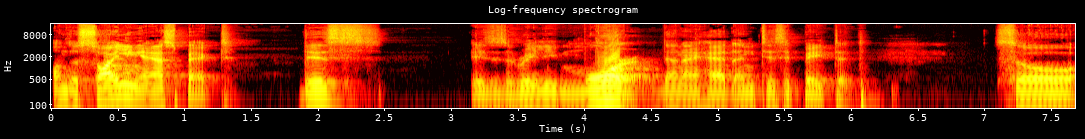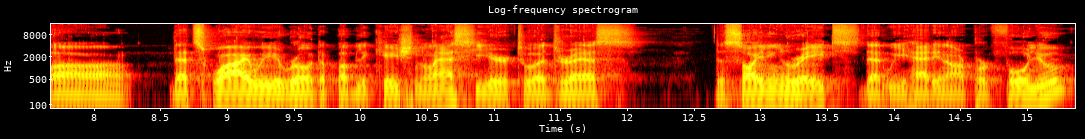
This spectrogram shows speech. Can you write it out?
on the soiling aspect, this is really more than I had anticipated. So uh, that's why we wrote a publication last year to address the soiling rates that we had in our portfolio.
